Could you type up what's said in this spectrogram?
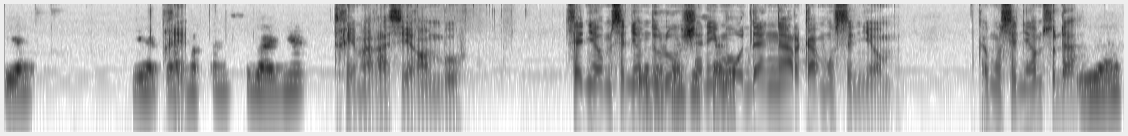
Ya, ya terima kasih banyak. Terima kasih Rambu. Senyum, senyum terima dulu. Shani mau dengar kamu senyum. Kamu senyum sudah? Iya.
